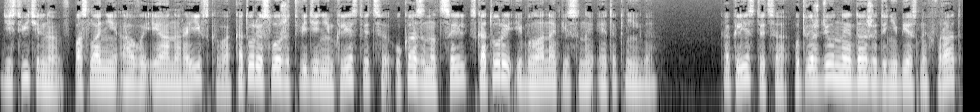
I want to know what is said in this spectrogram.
Действительно, в послании Авы Иоанна Раивского, которое сложит введением к лествице, указана цель, с которой и была написана эта книга. Как лествица, утвержденная даже до небесных врат,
